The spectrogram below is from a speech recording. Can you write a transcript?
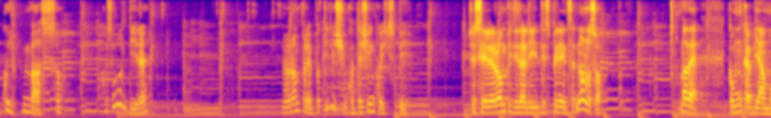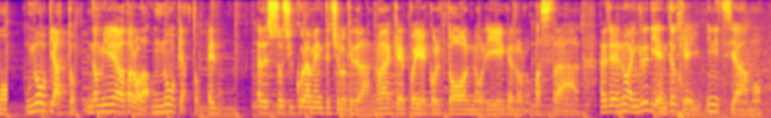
Qui, in basso. Cosa vuol dire? Non rompere le bottiglie 55 XP. Cioè se le rompi ti dà l'esperienza? Non lo so. Vabbè, comunque abbiamo un nuovo piatto. Non mi viene la parola, un nuovo piatto. E adesso sicuramente ce lo chiederanno, eh, che poi è col tonno, origano, roba strana. Avete il nuovo ingrediente, ok, iniziamo.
